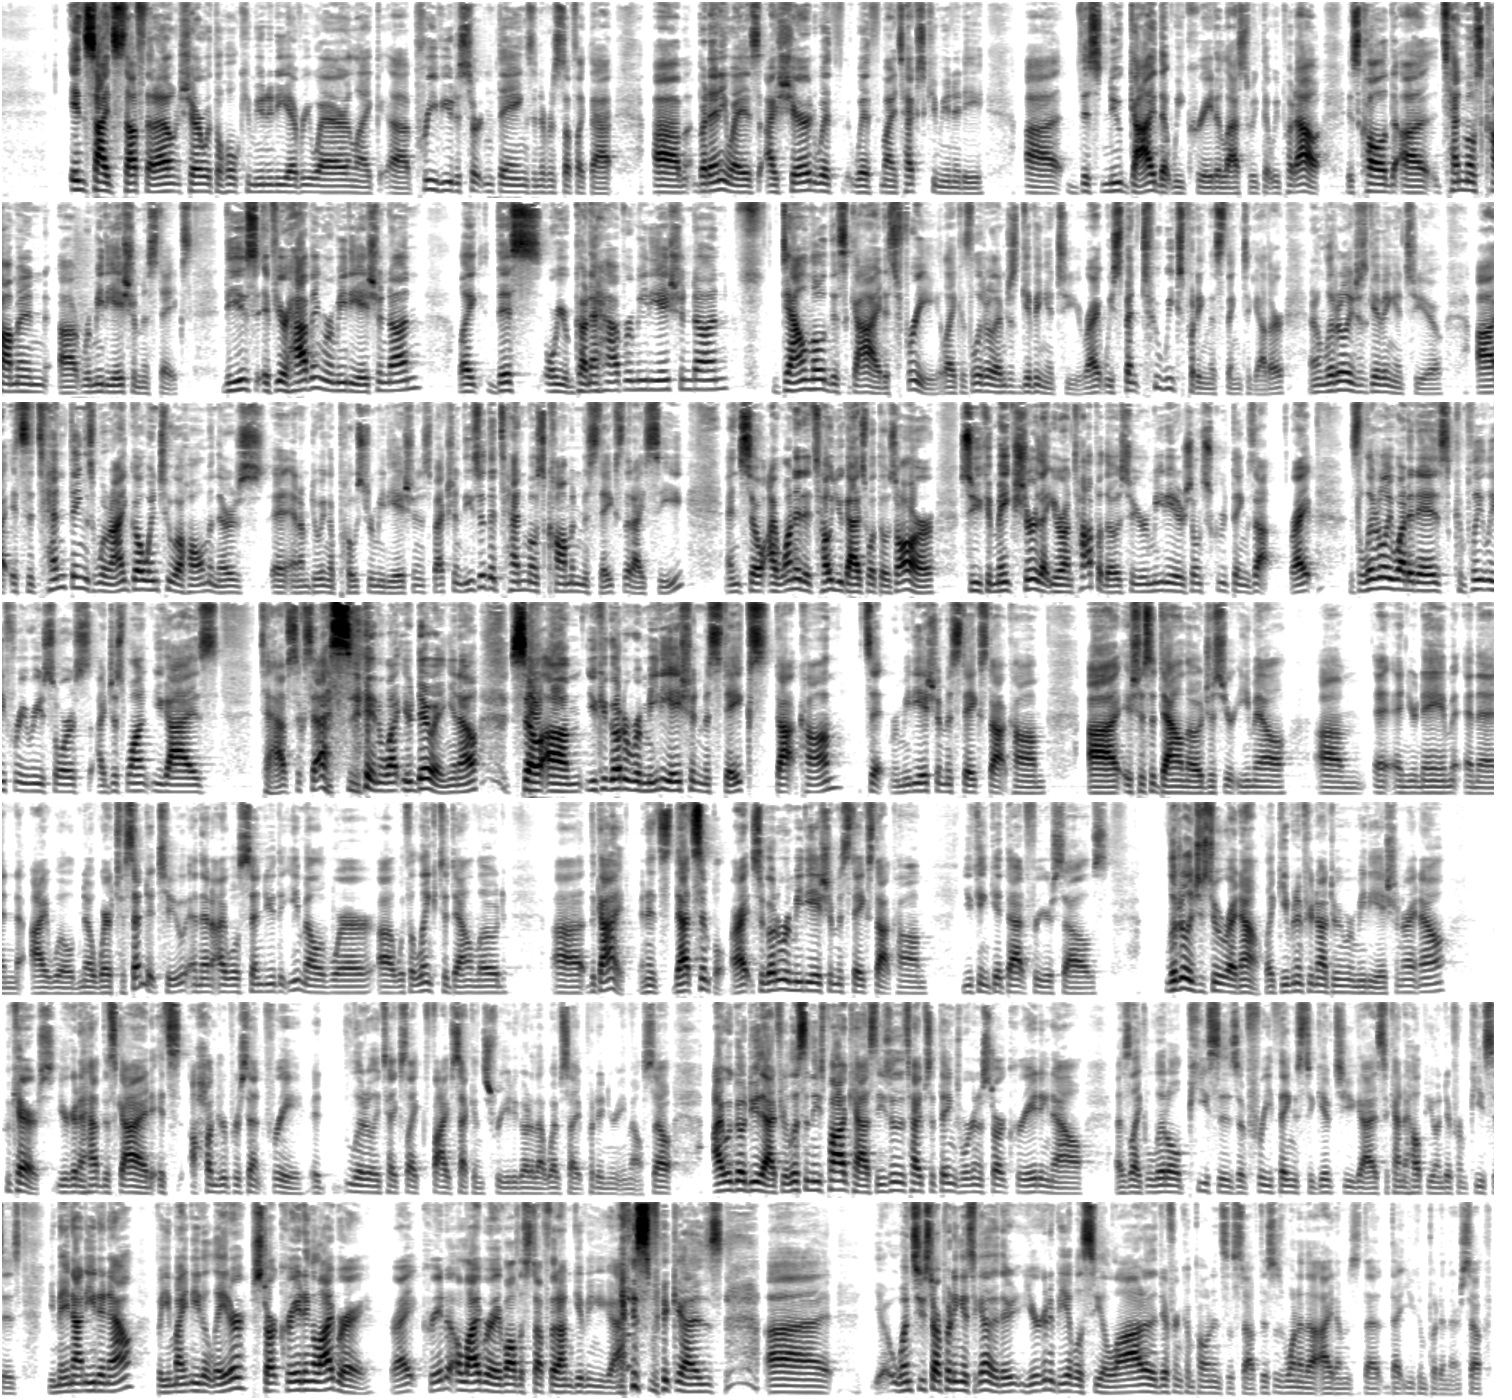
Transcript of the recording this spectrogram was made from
inside stuff that I don't share with the whole community everywhere and like uh, preview to certain things and different stuff like that. Um, but anyways, I shared with with my text community uh, this new guide that we created last week that we put out is called uh, 10 most common uh, remediation mistakes. These, if you're having remediation done, like this or you're gonna have remediation done, download this guide. It's free. Like it's literally I'm just giving it to you, right? We spent two weeks putting this thing together, and I'm literally just giving it to you. Uh, it's the ten things when I go into a home and there's and I'm doing a post remediation inspection. These are the ten most common mistakes that I see, and so I wanted to tell you guys what those are, so you can make sure that you're on top of those, so your remediators don't screw things up, right? It's literally what it is. Completely free resource. I just want you guys to have success in what you're doing, you know? So um, you could go to remediationmistakes.com. That's it, remediationmistakes.com. Uh, it's just a download, just your email um, and, and, your name, and then I will know where to send it to, and then I will send you the email of where uh, with a link to download uh, the guide, and it's that simple. All right, so go to remediationmistakes.com. You can get that for yourselves. Literally, just do it right now. Like even if you're not doing remediation right now, who cares? You're going to have this guide. It's 100% free. It literally takes like five seconds for you to go to that website, put in your email. So I would go do that. If you're listening to these podcasts, these are the types of things we're going to start creating now as like little pieces of free things to give to you guys to kind of help you on different pieces. You may not need it now, but you might need it later. Start creating a library, right? Create a library of all the stuff that I'm giving you guys because, uh, once you start putting it together, you're going to be able to see a lot of the different components of stuff. This is one of the items that that you can put in there. So,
